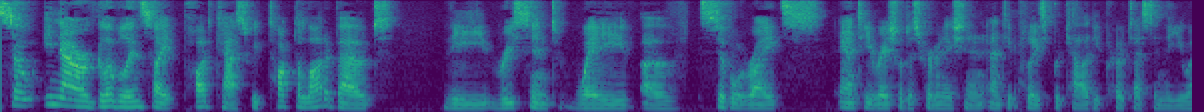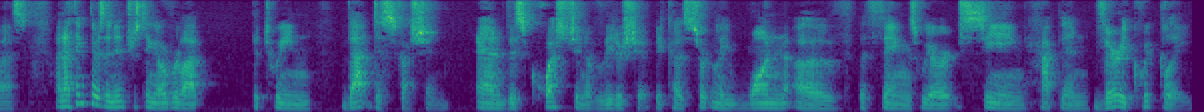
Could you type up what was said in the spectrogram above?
so, in our Global Insight podcast, we talked a lot about the recent wave of civil rights, anti racial discrimination, and anti police brutality protests in the US. And I think there's an interesting overlap between that discussion and this question of leadership, because certainly one of the things we are seeing happen very quickly,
